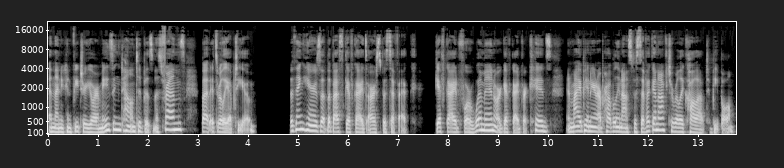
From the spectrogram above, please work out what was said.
and then you can feature your amazing, talented business friends, but it's really up to you. The thing here is that the best gift guides are specific gift guide for women or gift guide for kids, in my opinion, are probably not specific enough to really call out to people.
